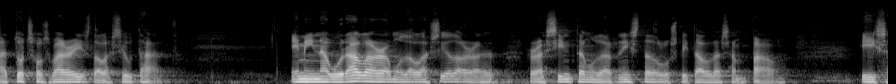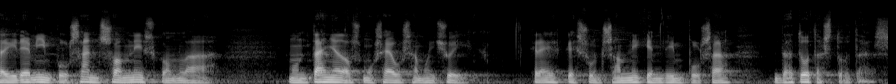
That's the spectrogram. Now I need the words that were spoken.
a tots els barris de la ciutat. Hem inaugurat la remodelació del recinte modernista de l'Hospital de Sant Pau i seguirem impulsant somnis com la muntanya dels museus a Montjuïc. Crec que és un somni que hem d'impulsar de totes totes.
